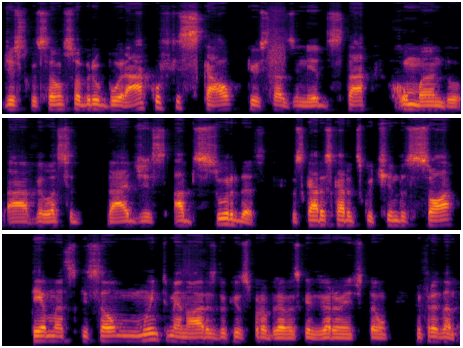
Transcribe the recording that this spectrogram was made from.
discussão sobre o buraco fiscal que os Estados Unidos está rumando a velocidades absurdas. Os caras ficaram discutindo só temas que são muito menores do que os problemas que eles geralmente estão enfrentando.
